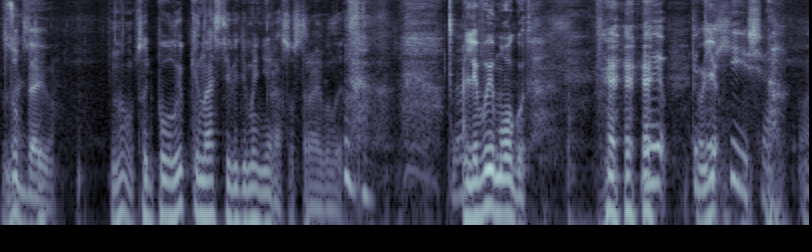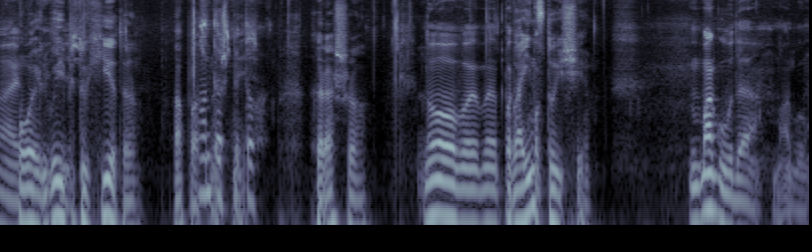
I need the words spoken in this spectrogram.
Зуб Настя? даю. Ну, судя по улыбке, Настя, видимо, не раз устраивала это. Ну. Львы могут. Петухи еще. А, Ой, львы и петухи это опасно. Он тоже петух. Хорошо. Но э, э, Воинствующие. Могу, да, могу.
